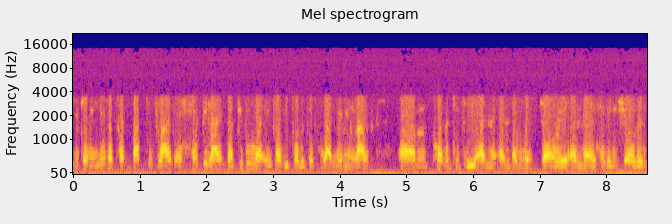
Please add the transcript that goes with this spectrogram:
you can live a productive life, a happy life, that people who are HIV positive, who are living life um, positively and, and, and with joy and uh, having children,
